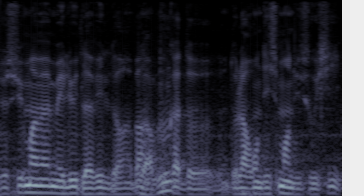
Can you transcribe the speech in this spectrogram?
je suis moi-même élu de la ville de Rabat, en tout cas de, l'arrondissement du Souchi.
